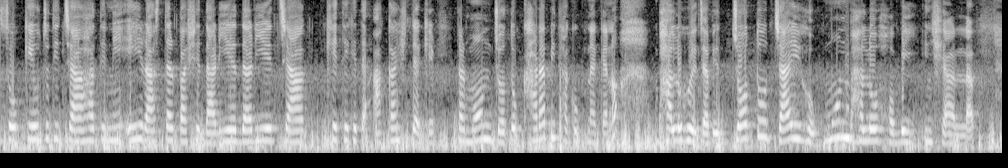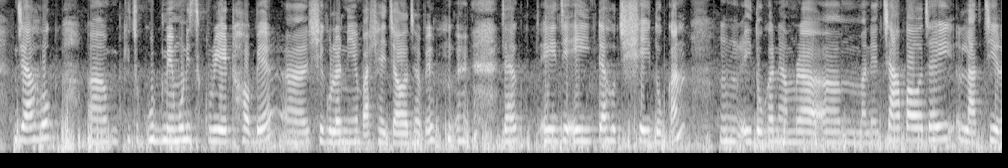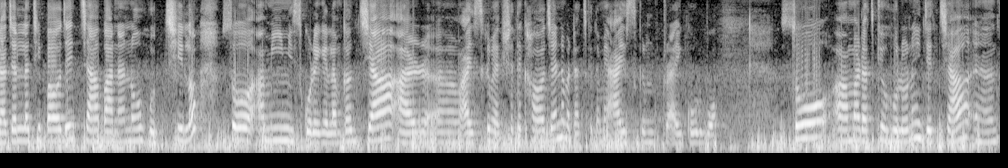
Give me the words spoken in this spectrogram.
সো কেউ যদি চা হাতে নিয়ে এই রাস্তার পাশে দাঁড়িয়ে দাঁড়িয়ে চা খেতে খেতে আকাশ দেখে, তার মন যত খারাপই থাকুক না কেন, ভালো হয়ে যাবে। যত যাই হোক, মন ভালো হবেই, ইনশাআল্লাহ। যা হোক কিছু গুড মেমোরিজ ক্রিয়েট হবে সেগুলো নিয়ে বাসায় যাওয়া যাবে। যাই হোক এই যে এইটা হচ্ছে সেই দোকান। এই দোকানে আমরা মানে চা পাওয়া যায়, লাচ্ছি, রাজার লাচ্ছি পাওয়া যায়, চা বানানো হচ্ছিল। সো আমি মিস করে গেলাম। কারণ চা আর আইসক্রিম একসাথে খাওয়া যায় না বাট আজকে তো আমি আইসক্রিম ট্রাই করব। সো আমার আজকে হলো না যে চা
